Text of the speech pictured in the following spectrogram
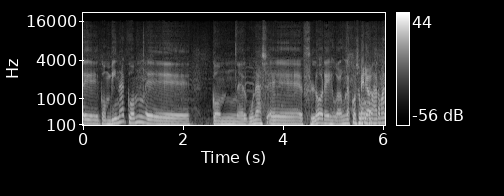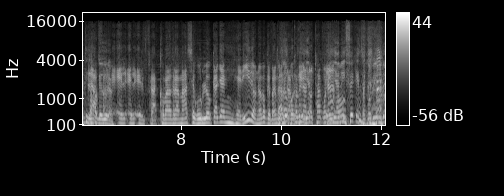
eh, combina con eh, con algunas eh, flores o algunas cosas un Pero poco más aromáticas la para que fra- duren. El, el- el frasco valdrá más según lo que hayas ingerido, ¿no? Porque por ejemplo, Claro, porque ella, con ella ajo, dice que está comiendo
